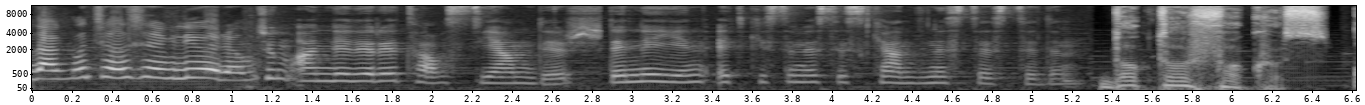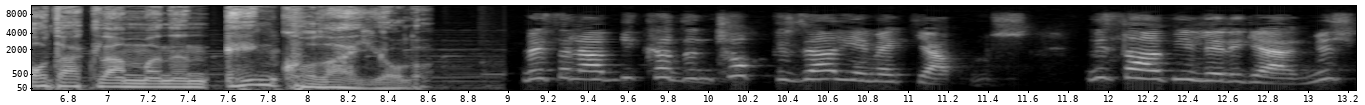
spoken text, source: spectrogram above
odaklı çalışabiliyorum. Tüm annelere tavsiyemdir. Deneyin, etkisini siz kendiniz test edin. Doktor Focus, odaklanmanın en kolay yolu. Mesela bir kadın çok güzel yemek yapmış. Misafirleri gelmiş.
